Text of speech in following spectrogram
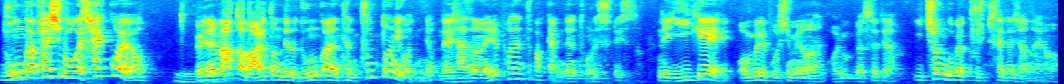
누군가 85억에 살 거예요. 왜냐면 아까 말했던 대로 누군가한테는 푼돈이거든요. 내 자산의 1%밖에 안 되는 돈일 수도 있어. 근데 이게 원벨 보시면 얼마- 몇 세대야? 2990세대잖아요.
